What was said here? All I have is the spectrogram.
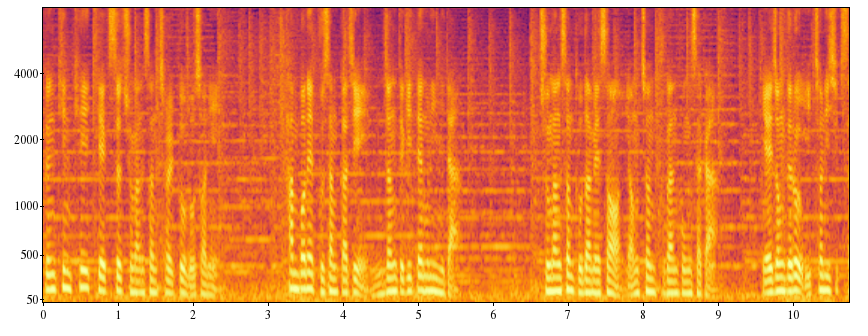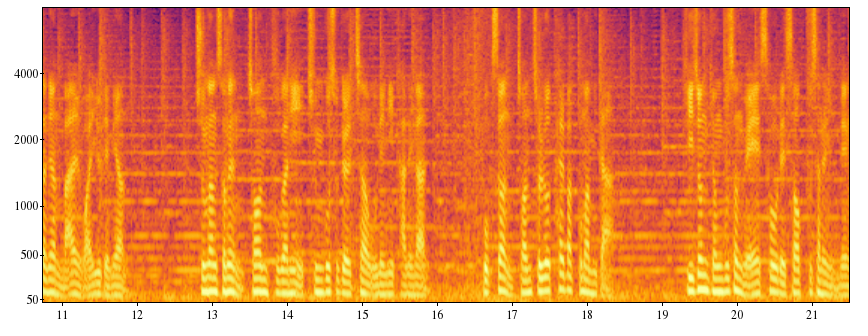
끊긴 KTX 중앙선 철도 노선이 한 번에 부산까지 운정되기 때문입니다. 중앙선 도담에서 영천 구간 공사가 예정대로 2024년 말 완료되면 중앙선은 전 구간이 중고속열차 운행이 가능한 곡선 전철로 탈바꿈합니다. 기존 경부선 외에 서울에서 부산을 잇는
